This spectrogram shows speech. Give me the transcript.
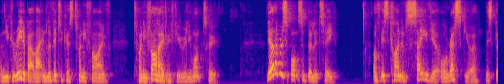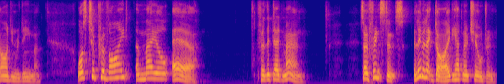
And you can read about that in Leviticus 25 25 if you really want to. The other responsibility of this kind of savior or rescuer, this guardian redeemer, was to provide a male heir for the dead man. So, for instance, Elimelech died, he had no children.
